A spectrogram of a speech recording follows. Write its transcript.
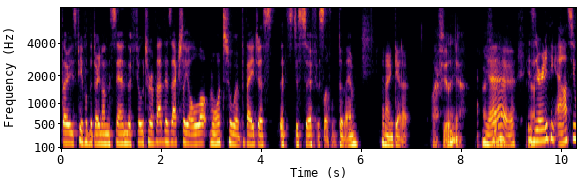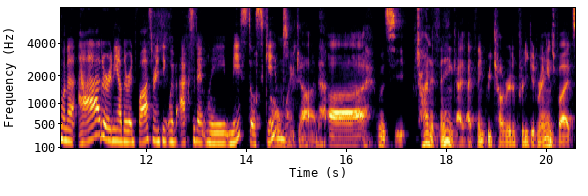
those people that don't understand the filter of that, there's actually a lot more to it, but they just it's just surface level to them. They don't get it. I feel you. I feel you. yeah. Is Yeah. there anything else you want to add or any other advice or anything we've accidentally missed or skipped? Oh my god. Uh, let's see. I'm trying to think. I, I think we covered a pretty good range, but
